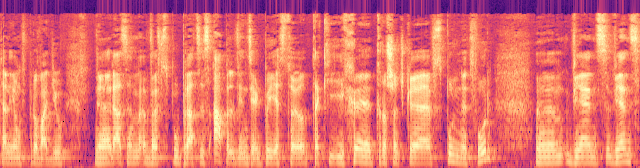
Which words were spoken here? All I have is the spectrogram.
Intel ją wprowadził razem we współpracy z Apple, więc jakby jest to taki ich troszeczkę wspólny twór. Więc, więc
